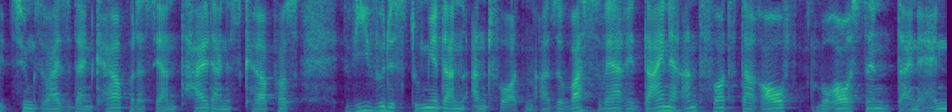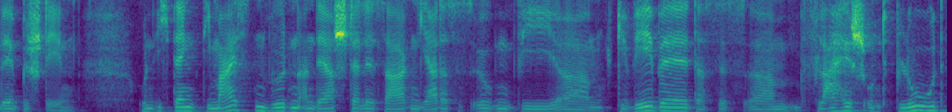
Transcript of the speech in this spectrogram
Beziehungsweise dein Körper, das ist ja ein Teil deines Körpers, wie würdest du mir dann antworten? Also was wäre deine Antwort darauf, woraus denn deine Hände bestehen? Und ich denke, die meisten würden an der Stelle sagen, ja, das ist irgendwie ähm, Gewebe, das ist ähm, Fleisch und Blut.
